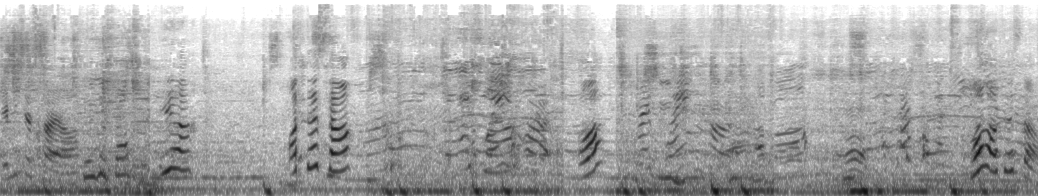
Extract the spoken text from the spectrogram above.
재밌었어요. 이야, 어땠어? 어? 넌 어땠어?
